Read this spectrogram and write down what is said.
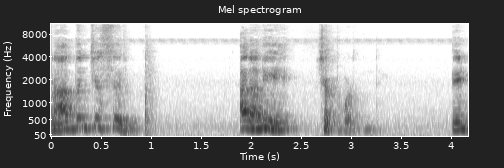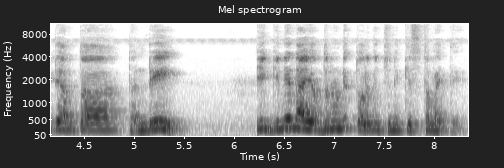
ప్రార్థన చేశారు అని అని చెప్పబడుతుంది. ఏంటి అంత తండ్రి? ఈ గిన్నె నా యుద్ధ నుండి తొలగించు నీకు ఇష్టమైతే.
